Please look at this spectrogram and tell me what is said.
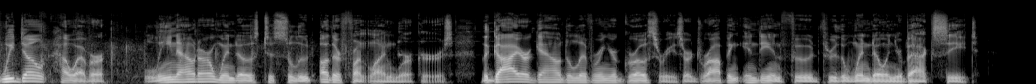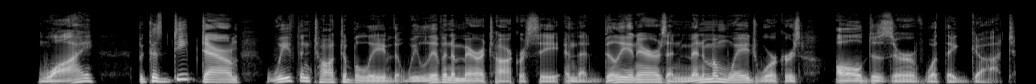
We don't, however, lean out our windows to salute other frontline workers, the guy or gal delivering your groceries or dropping Indian food through the window in your back seat. Why? Because deep down, we've been taught to believe that we live in a meritocracy and that billionaires and minimum wage workers all deserve what they got.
